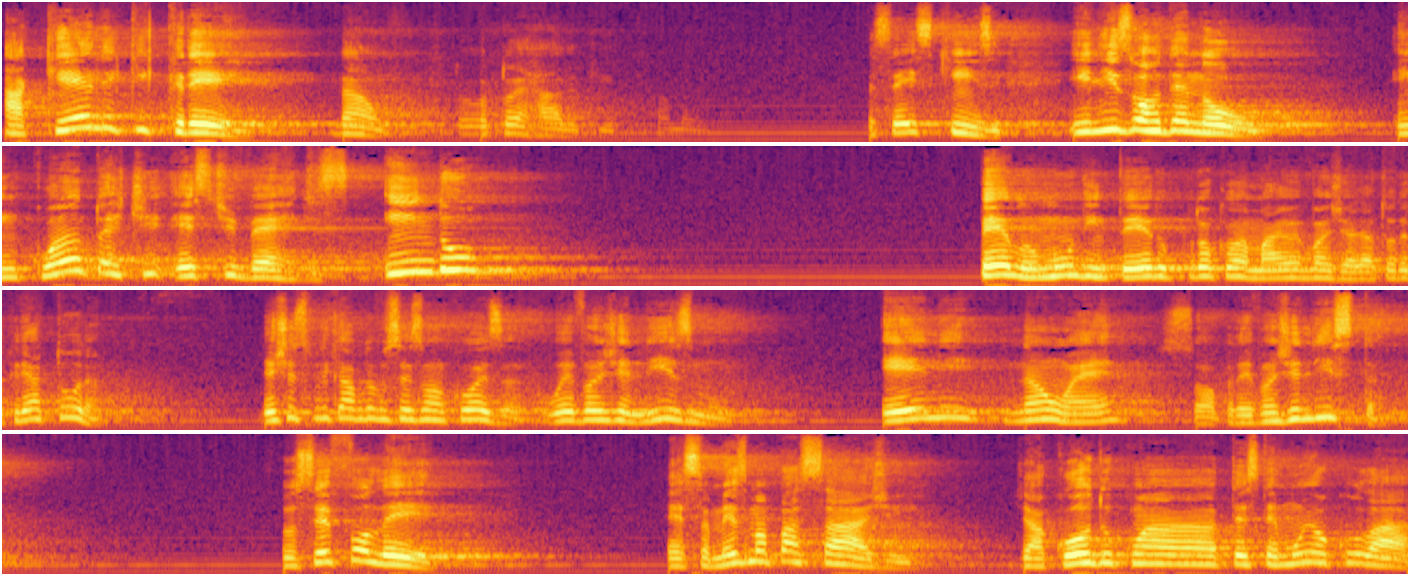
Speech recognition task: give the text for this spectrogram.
aquele que crê, não, estou errado aqui, 16, 15, e lhes ordenou, enquanto estiverdes indo pelo mundo inteiro proclamar o evangelho a toda criatura. Deixa eu explicar para vocês uma coisa: o evangelismo, ele não é só para evangelista. Se você for ler essa mesma passagem, de acordo com a testemunha ocular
